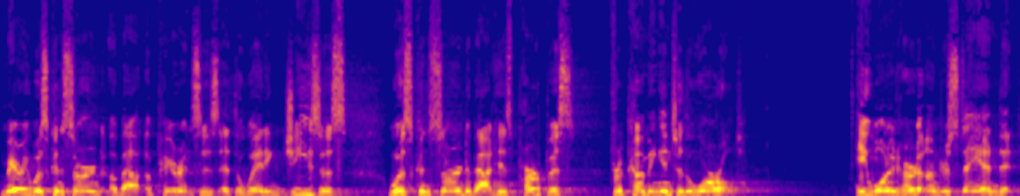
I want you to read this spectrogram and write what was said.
Mary was concerned about appearances at the wedding. Jesus was concerned about his purpose for coming into the world. He wanted her to understand that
